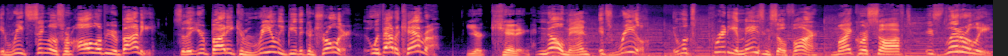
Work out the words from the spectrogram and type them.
it reads signals from all over your body, so that your body can really be the controller without a camera. You're kidding. No, man, it's real. It looks pretty amazing so far. Microsoft is literally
